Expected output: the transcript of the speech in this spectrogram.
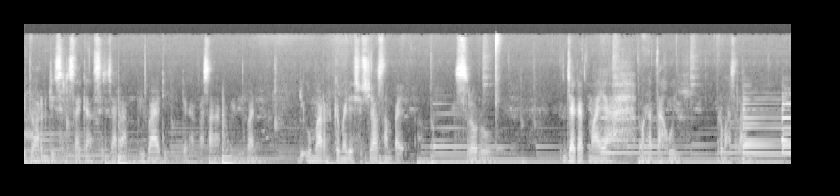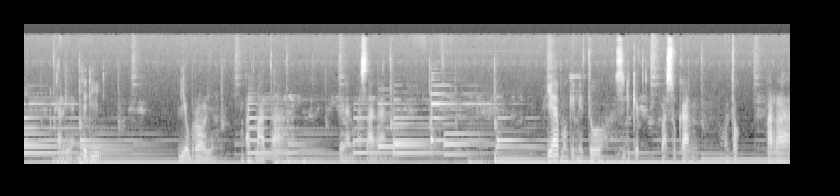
itu harus diselesaikan secara pribadi dengan pasangan bukan diumar ke media sosial sampai seluruh jagat maya mengetahui permasalahan kalian. Jadi diobrolin empat mata dengan pasangan. Ya mungkin itu sedikit masukan untuk para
